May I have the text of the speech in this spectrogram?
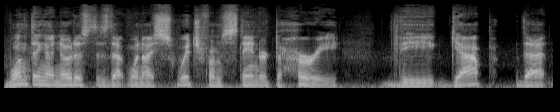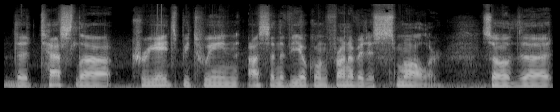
One thing I noticed is that when I switch from standard to hurry, the gap that the Tesla creates between us and the vehicle in front of it is smaller. So the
